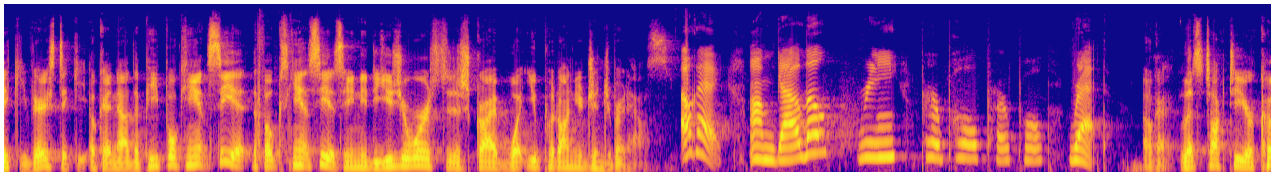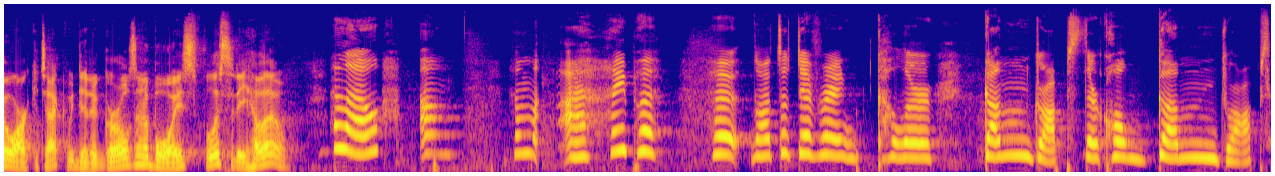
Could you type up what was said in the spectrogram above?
Sticky, very sticky. Okay, now the people can't see it, the folks can't see it, so you need to use your words to describe what you put on your gingerbread house. Okay. Um, yellow, green, purple, purple, red. Okay, let's talk to your co architect. We did a girls and a boys. Felicity, hello. Hello. Um, um I put, put lots of different color gumdrops. They're called gumdrops,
